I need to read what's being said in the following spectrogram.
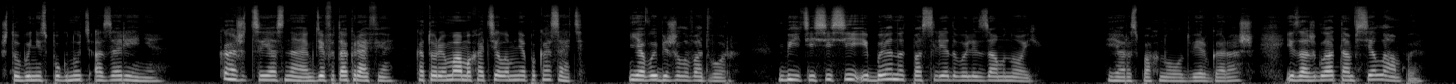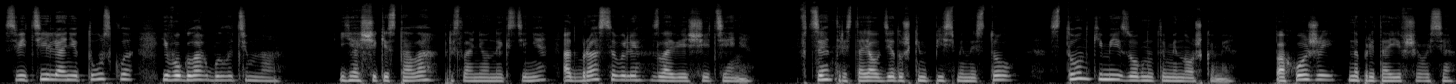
чтобы не спугнуть озарение. Кажется, я знаю, где фотография, которую мама хотела мне показать. Я выбежала во двор. Бити, Сиси и Беннет последовали за мной. Я распахнула дверь в гараж и зажгла там все лампы. Светили они тускло, и в углах было темно. Ящики стола, прислоненные к стене, отбрасывали зловещие тени. В центре стоял дедушкин письменный стол с тонкими изогнутыми ножками, похожий на притаившегося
